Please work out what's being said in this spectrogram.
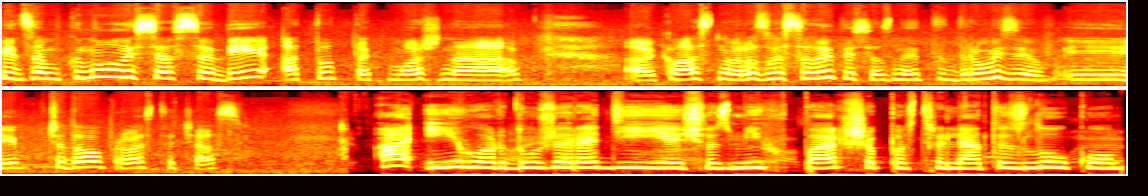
підзамкнулися в собі, а тут так можна е, класно розвеселитися, знайти друзів і чудово провести час. А Ігор дуже радіє, що зміг вперше постріляти з луку.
